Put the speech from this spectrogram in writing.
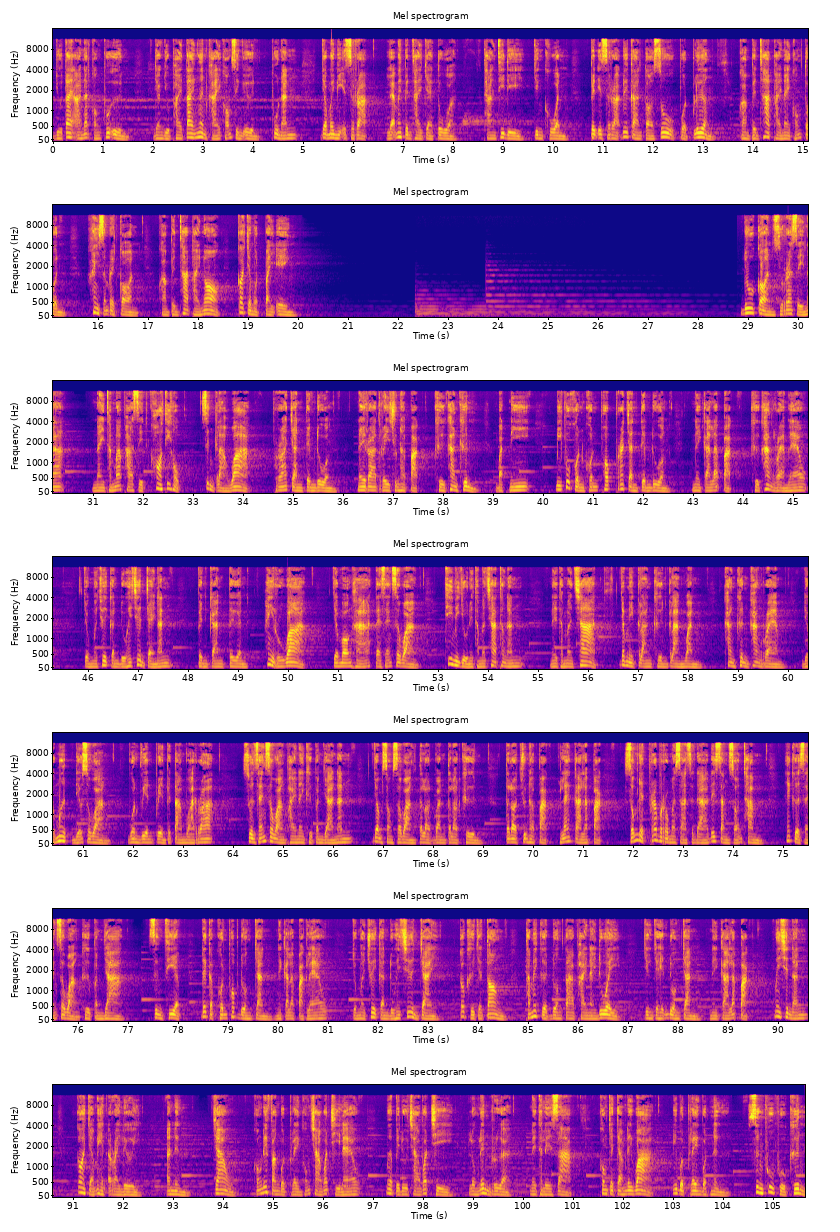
อยู่ใต้อานัตของผู้อื่น ยังอยู่ภายใต้เงื่อนไขของสิ่งอื่น ผู้นั้นย่อมไม่มีอิสระและไม่เป็นไทยแก่ตัว ทางที่ดีจึงควรเป็นอิสระด้วยการต่อสู้ปวดเปลื้อง ความเป็นธาตุภายในของตน ให้สำเร็จก่อน ความเป็นธาตุภายนอกก็จะหมดไปเอง ดูก่อนสุรเสนะ ในธรรมภาสิทธ์ข้อที่6ซึ่งกล่าวว่า พระจันทร์เต็มดวง ในราตรีชุนหปักคือข้างขึ้น บัดนี้มีผู้คนค้นพบพระจันทร์เต็มดวง ในการละปักคือข้างแรมแล้ว จงมาช่วยกันดูให้ชื่นใจนั้น เป็นการเตือนให้รู้ว่า อย่ามองหาแต่แสงสว่างที่มีอยู่ในธรรมชาติเท่านั้น ในธรรมชาติย่อมมีกลางคืนกลางวัน ข้างขึ้นข้างแรม เดี๋ยวมืด เดี๋ยวสว่าง วนเวียนเปลี่ยนไปตามวาระ ส่วนแสงสว่างภายในคือปัญญานั้น ย่อมส่องสว่างตลอดวันตลอดคืน ตลอดชุนหปักและการละปัก สมเด็จพระบรมศาสดาได้สั่งสอนธรรม ให้เกิดแสงสว่างคือปัญญา ซึ่งเทียบได้กับค้นพบดวงจันทร์ในการละปักแล้ว จงมาช่วยกันดูให้ชื่นใจ ก็คือจะต้องทำให้เกิดดวงตาภายในด้วย จึงจะเห็นดวงจันทร์ในการละปัก ไม่เช่นนั้นก็จะไม่เห็นอะไรเลย อันหนึ่ง เจ้าคงได้ฟังบทเพลงของชาววัดชีแล้ว เมื่อไปดูชาววัดชี ลงเล่นเรือ ในทะเลสาบ คงจะจำได้ว่ามีบทเพลงบทหนึ่ง ซึ่งผู้ผูกขึ้น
